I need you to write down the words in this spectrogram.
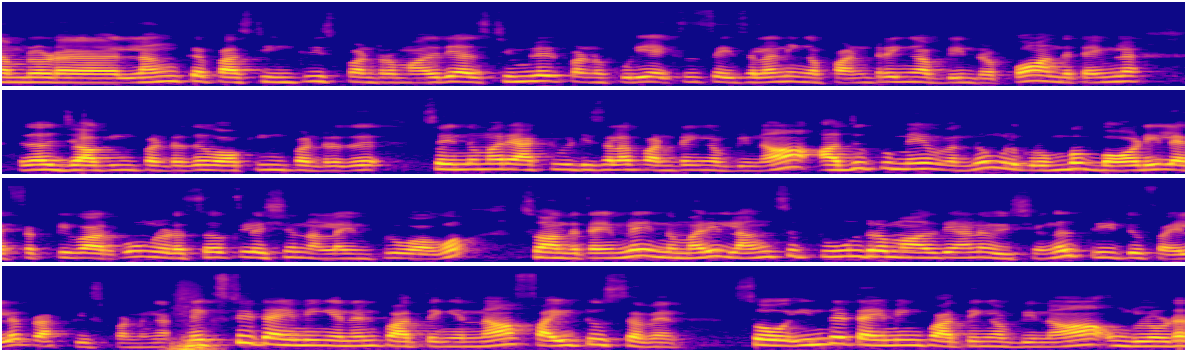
நம்மளோட லங் கெப்பாசிட்டி இன்க்ரீஸ் பண்ணுற மாதிரி அதை ஸ்டிமுலேட் பண்ணக்கூடிய எக்ஸசைஸ் எல்லாம் நீங்கள் பண்ணுறீங்க அப்படின்றப்போ அந்த டைமில் ஏதாவது ஜாகிங் பண்ணுறது வாக்கிங் பண்ணுறது ஸோ இந்த மாதிரி ஆக்டிவிட்டீஸ் எல்லாம் பண்ணுறீங்க அப்படின்னா அதுக்குமே வந்து உங்களுக்கு ரொம்ப பாடியில் எஃபெக்டிவாக இருக்கும். உங்களோட சர்க்குலேஷன் நல்லா இம்ப்ரூவ் ஆகும். ஸோ அந்த டைமில் இந்த மாதிரி லங்ஸ் தூண்டுற மாதிரியான விஷயங்கள் த்ரீ டு ஃபைவ்ல ப்ராக்டிஸ் பண்ணுங்கள் நெக்ஸ்ட் டைமிங் என்னன்னு பார்த்தீங்கன்னா ஃபைவ் டு செவன் ஸோ இந்த டைமிங் பார்த்தீங்க அப்படின்னா உங்களோட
